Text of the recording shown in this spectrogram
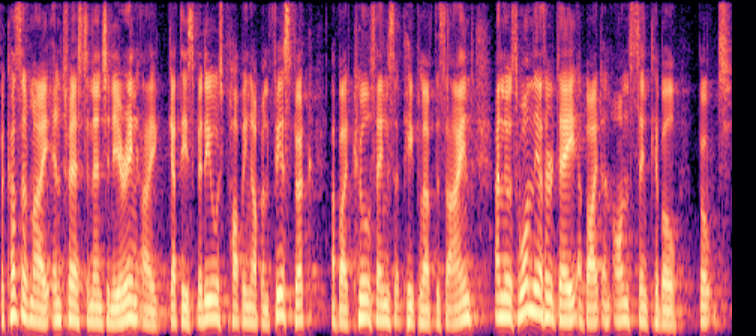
because of my interest in engineering, I get these videos popping up on Facebook about cool things that people have designed. And there was one the other day about an unsinkable boat.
